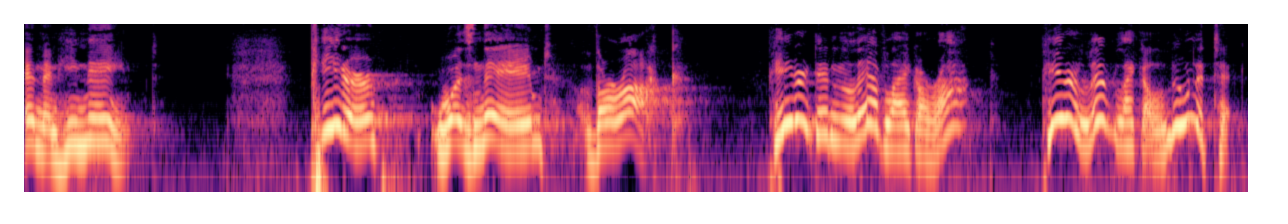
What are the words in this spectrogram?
and then he named. Peter was named the rock. Peter didn't live like a rock. Peter lived like a lunatic.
